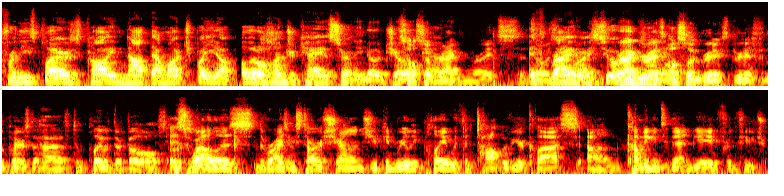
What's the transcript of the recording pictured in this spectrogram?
for these players, it's probably not that much, but you know, a little hundred k is certainly no joke. It's also and bragging rights. It's always bragging important. rights too. Bragging rights also a great experience for the players to have to play with their fellow All Stars. As well as the Rising Stars Challenge, you can really play with the top of your class um, coming into the NBA for the future.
